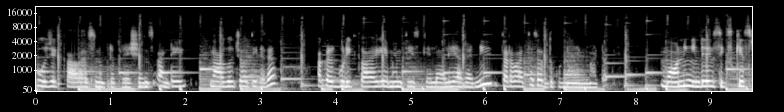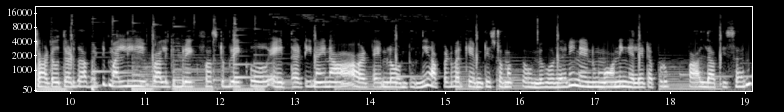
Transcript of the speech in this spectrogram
పూజకి కావాల్సిన ప్రిపరేషన్స్ అంటే నాగుల చవితి కదా అక్కడ గుడికి కా ఏమేమి తీసుకెళ్ళాలి అవన్నీ తర్వాత సర్దుకున్నాను అనమాట మార్నింగ్ ఇంటి దగ్గర సిక్స్కే స్టార్ట్ అవుతాడు కాబట్టి మళ్ళీ వాళ్ళకి breakfast break eight thirty nine ఆ టైంలో ఉంటుంది. అప్పటి వరకు ఎంటీ స్టమక్తో ఉండకూడదని నేను మార్నింగ్ వెళ్ళేటప్పుడు పాలు దాపిస్తాను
